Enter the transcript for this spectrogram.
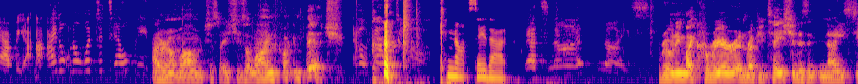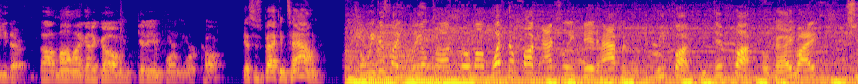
happy. I, I don't know what to tell people. I don't know, Mom. Just say she's a lying fucking bitch. Cannot say that. That's not nice. Ruining my career and reputation isn't nice either. Uh, Mom, I gotta go. I'm getting an important work call. Guess who's back in town? Can we just like real talk for a moment? What the fuck actually did happen with you? We fucked. We did fuck, okay? Right? She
